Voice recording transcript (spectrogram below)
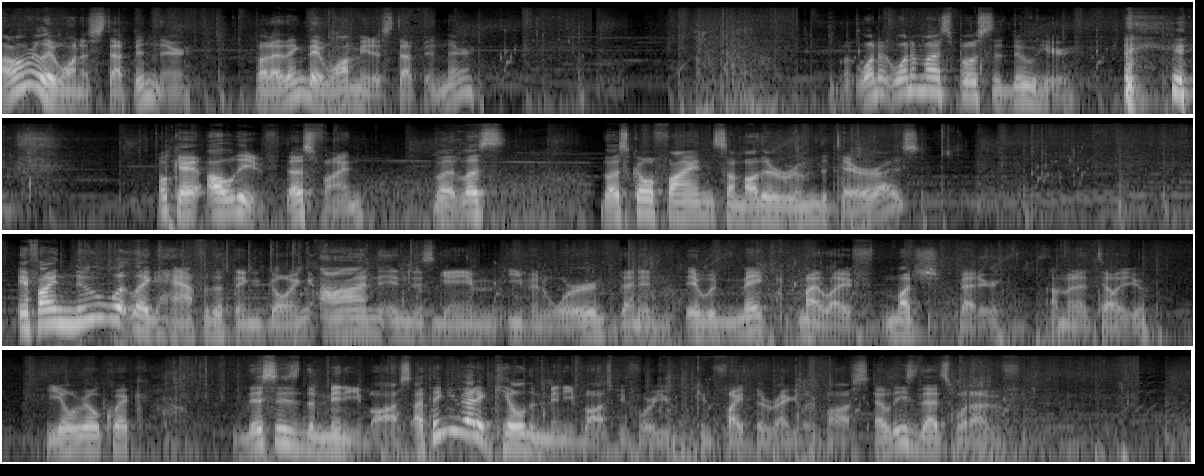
I don't really want to step in there. But I think they want me to step in there. But what, what am I supposed to do here? okay, I'll leave. That's fine. Let, let's, let's go find some other room to terrorize. If I knew what like half of the things going on in this game even were, then it, it would make my life much better. I'm gonna tell you. Heal real quick. This is the mini boss. I think you gotta kill the mini boss before you can fight the regular boss. At least that's what I've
